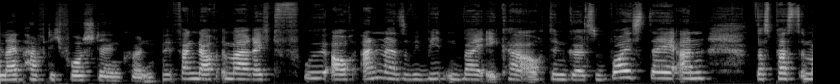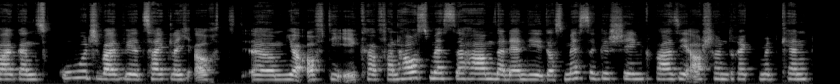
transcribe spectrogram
leibhaftig vorstellen können. Wir fangen da auch immer recht früh auch an. Also wir bieten bei EK auch den Girls and Boys Day an. Das passt immer ganz gut, weil wir zeitgleich auch ähm, ja oft die EK von Hausmesse haben. Da lernen die das Messegeschehen quasi auch schon direkt mit kennen.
